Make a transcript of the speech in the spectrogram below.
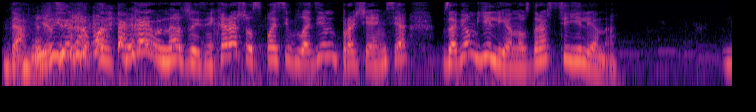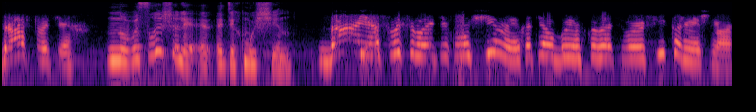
Да, вот такая у нас жизнь. Хорошо, спасибо, Владимир, прощаемся. Зовем Елену. Здравствуйте, Елена. Здравствуйте. Ну, вы слышали э, этих мужчин? Да, я слышала этих мужчин и хотела бы им сказать свое фи, конечно.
